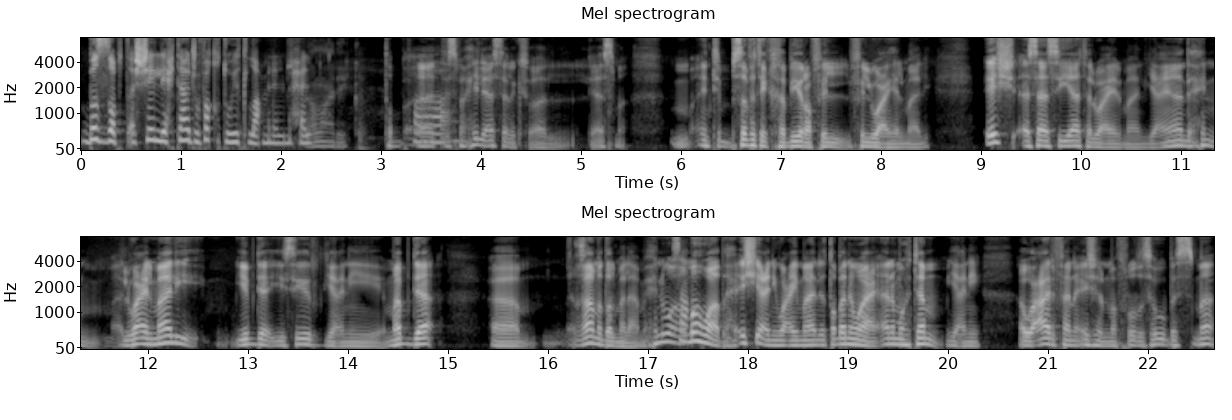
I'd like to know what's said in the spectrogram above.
بالضبط الشيء اللي يحتاجه فقط ويطلع من المحل. السلام عليكم. طب ف- آه. تسمحي لي أسألك سؤال يا اسماء أنت بصفتك خبيرة في ال- في الوعي المالي. إيش أساسيات الوعي المالي؟ يعني أنا دحين الوعي المالي يبدأ يصير يعني مبدأ غامض الملامح. إنه. ما هو واضح إيش يعني وعي مالي. طب أنا واعي أنا مهتم يعني أو عارف أنا إيش المفروض أسوي بس ما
